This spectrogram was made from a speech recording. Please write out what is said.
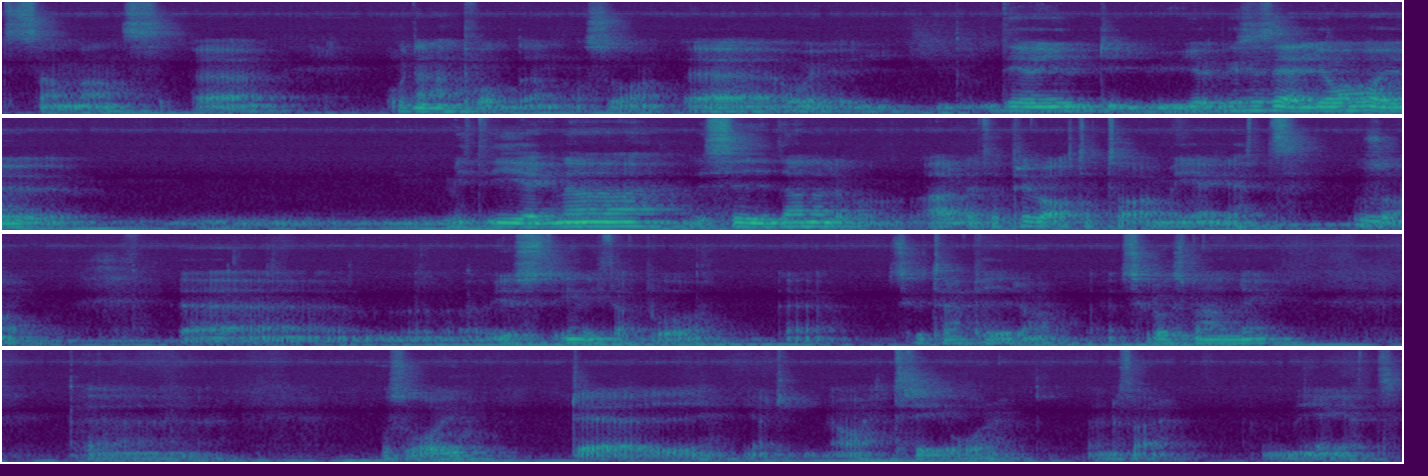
tillsammans. Eh, och den här podden och så. Eh, och det är ju, jag, ska säga, jag har ju mitt egna vid sidan, eller arbetat privat ett tag med eget och så. Mm. Just inriktat på psykoterapi då, psykologisk behandling. Eh, och så har jag gjort det i ja, tre år ungefär med eget.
